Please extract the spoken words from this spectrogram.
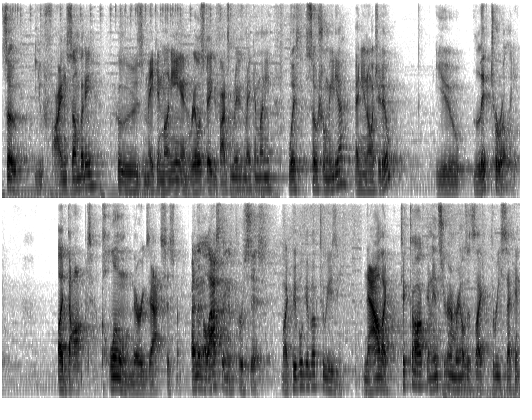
So you find somebody who's making money in real estate, you find somebody who's making money with social media, and you know what you do? You literally adopt, clone their exact system. And then the last thing is persist. Like people give up too easy. Now, like TikTok and Instagram Reels, it's like three second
